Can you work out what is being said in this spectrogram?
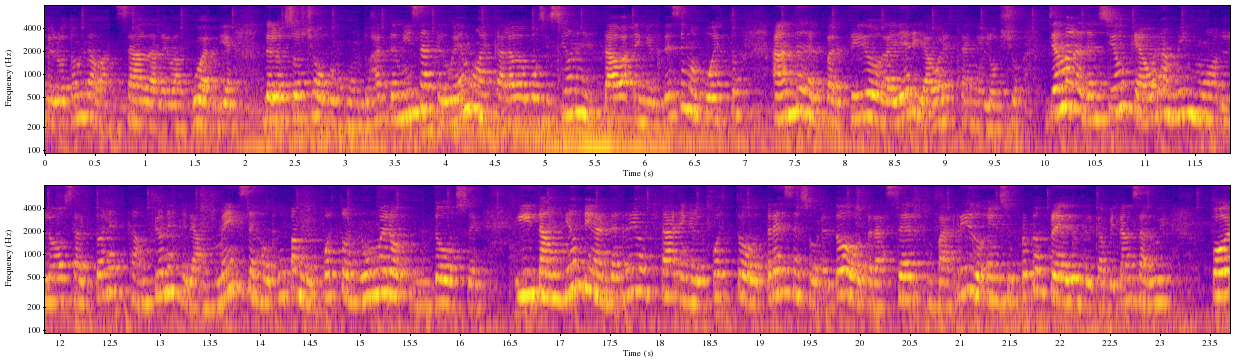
pelotón de avanzada, de vanguardia de los ocho conjuntos. Artemisa, que vemos ha escalado posiciones, estaba en el décimo puesto antes del partido de ayer y ahora está en el 8. Llama atención que ahora mismo los actuales campeones granmenses ocupan el puesto número 12 y también Pinal de Río está en el puesto 13, sobre todo tras ser barrido en sus propios predios del Capitán San Luis por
